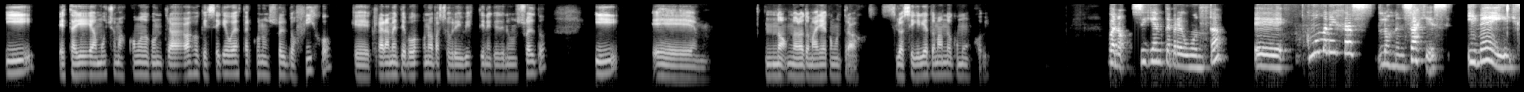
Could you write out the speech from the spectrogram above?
y estaría mucho más cómodo con un trabajo que sé que voy a estar con un sueldo fijo, que claramente uno para sobrevivir tiene que tener un sueldo, y eh, no, no lo tomaría como un trabajo, lo seguiría tomando como un hobby. Bueno, siguiente pregunta. Eh, ¿Cómo manejas los mensajes, emails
